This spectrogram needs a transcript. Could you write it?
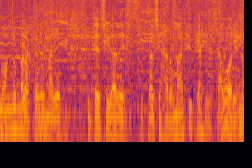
mosto para obtener mayor intensidad de sustancias aromáticas y de sabores, ¿no?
